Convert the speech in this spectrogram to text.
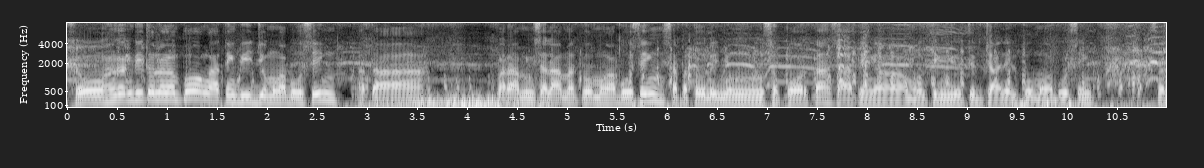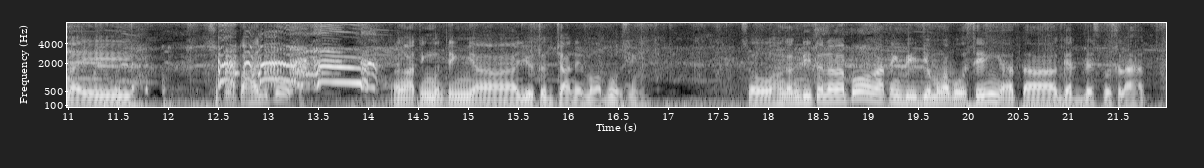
So hanggang dito na lang po ang ating video mga bossing. At ah, maraming salamat po mga bossing sa patuloy nyong suporta sa ating ah, munting YouTube channel po mga bossing. Sana ay suportahan niyo po ang ating munting ah, YouTube channel mga bossing. So hanggang dito na lang po ang ating video mga bossing at ah, God bless po sa lahat.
